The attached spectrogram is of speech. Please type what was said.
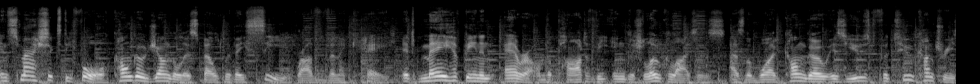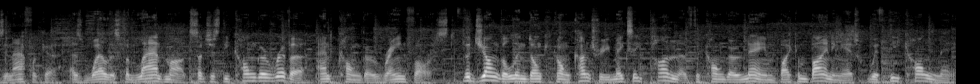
In Smash 64, Congo Jungle is spelled with a C rather than a K. It may have been an error on the part of the English localizers, as the word Congo is used for two countries in Africa, as well as for landmarks such as the Congo River and Congo Rainforest. The jungle in Donkey Kong Country makes a pun of the Congo name by combining it with the Kong name.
